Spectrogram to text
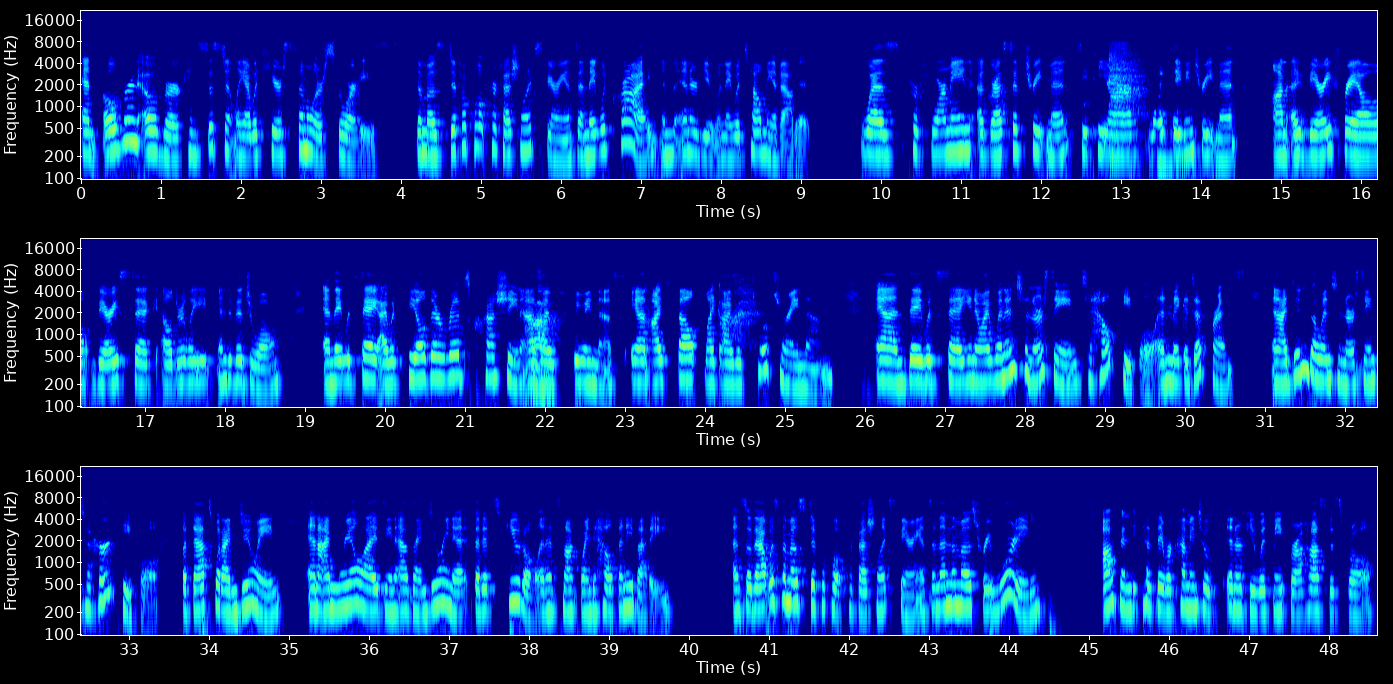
And over and over, consistently, I would hear similar stories. The most difficult professional experience, and they would cry in the interview when they would tell me about it was performing aggressive treatment, CPR, life saving treatment, on a very frail, very sick elderly individual. And they would say, I would feel their ribs crushing as I ah. was doing this. And I felt like I was torturing them and they would say you know i went into nursing to help people and make a difference and i didn't go into nursing to hurt people but that's what i'm doing and i'm realizing as i'm doing it that it's futile and it's not going to help anybody. And so that was the most difficult professional experience and then the most rewarding often because they were coming to interview with me for a hospice role.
